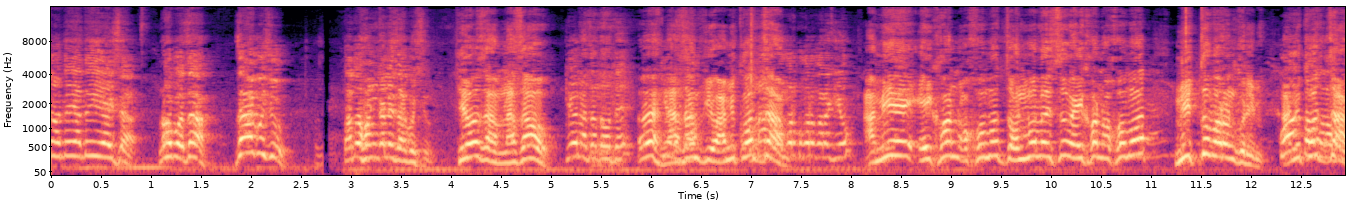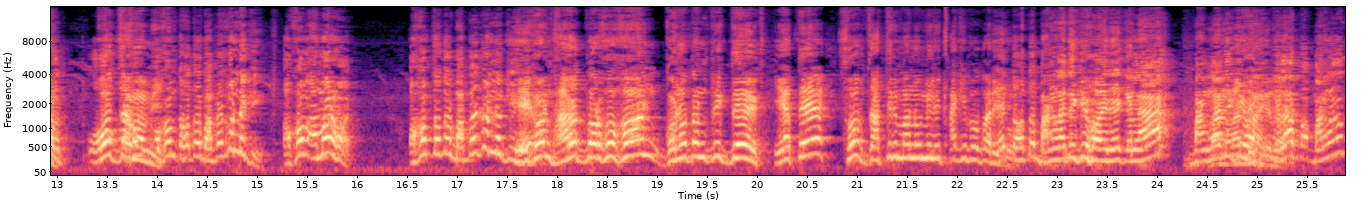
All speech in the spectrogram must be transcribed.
তহঁতে ইয়াতে নহ'ব যা যা তহঁতে সোনকালে যা কৈছো। কিয় যাম? নাযাও। কিয় নাযা তহঁতে? নাযাম কিয়? আমি ক'ত যাম? আমি এইখন অসমত জন্ম লৈছো এইখন অসমত মৃত্যুবৰণ কৰিম। আমি ক'ত যাম? অসমত? যাম আমি অসম তহঁতৰ বাপেকৰ নেকি? অসম আমাৰ হয়। অসম তহঁতৰ বাপেকৰ নেকি? এইখন ভাৰতবৰ্ষখন গণতান্ত্ৰিক দেশ। ইয়াতে চব জাতিৰ মানুহ মিলি থাকিব তহঁতৰ বাংলাদেশী হয় ৰে কেলা। বাংলাদেশী হয়। কেলা বাংলাদেশ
